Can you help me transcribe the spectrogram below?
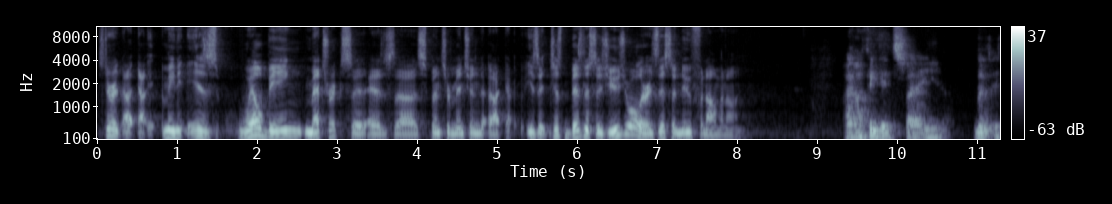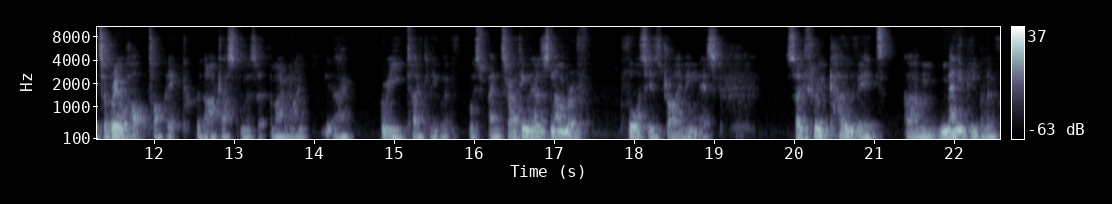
Stuart, I, I mean, is well-being metrics, as uh, Spencer mentioned, uh, is it just business as usual, or is this a new phenomenon? I, I think it's a it's a real hot topic with our customers at the moment. I, I agree totally with, with Spencer. I think there's a number of forces driving this. So through COVID, um, many people have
